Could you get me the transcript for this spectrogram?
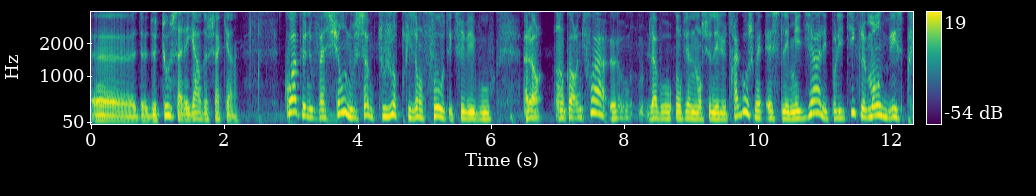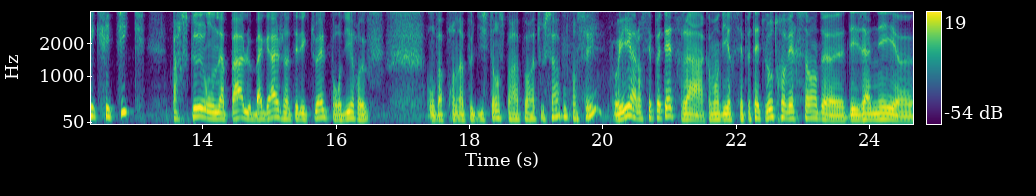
euh, de tous à l'égard de chacun. Quoi que nous fassions, nous sommes toujours pris en faute, écrivez-vous. Alors, encore une fois, euh, là, on vient de mentionner l'ultra-gauche, mais est-ce les médias, les politiques, le manque d'esprit critique parce qu'on n'a pas le bagage intellectuel pour dire euh, on va prendre un peu de distance par rapport à tout ça, vous pensez? Oui, alors c'est peut-être là, comment dire, c'est peut-être l'autre versant des années euh,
